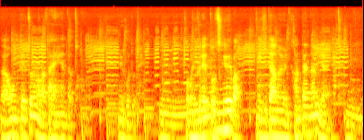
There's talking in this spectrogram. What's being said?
だから音程取るのが大変だと。いうことで、うん。そこにフレットをつければ、ね、ギターのように簡単になるんじゃないかうん。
